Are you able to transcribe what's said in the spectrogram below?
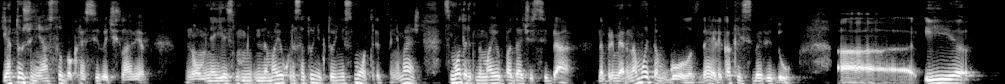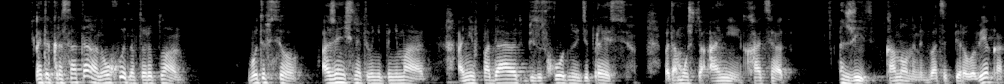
Я тоже не особо красивый человек. Но у меня есть... На мою красоту никто и не смотрит, понимаешь? Смотрит на мою подачу себя. Например, на мой там голос, да, или как я себя веду. А, и эта красота, она уходит на второй план. Вот и все. А женщины этого не понимают. Они впадают в безысходную депрессию, потому что они хотят жить канонами 21 века,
